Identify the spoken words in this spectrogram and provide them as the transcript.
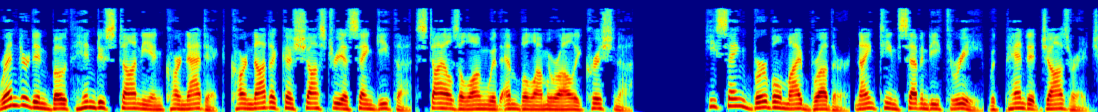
Rendered in both Hindustani and Carnatic Karnataka Shastriya Sangeetha styles along with M. Balamurali Krishna. He sang Birbal My Brother 1973 with Pandit Jasraj.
